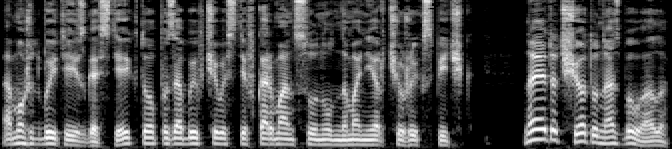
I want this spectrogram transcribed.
А может быть, и из гостей кто по забывчивости в карман сунул на манер чужих спичек. На этот счет у нас бывало.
